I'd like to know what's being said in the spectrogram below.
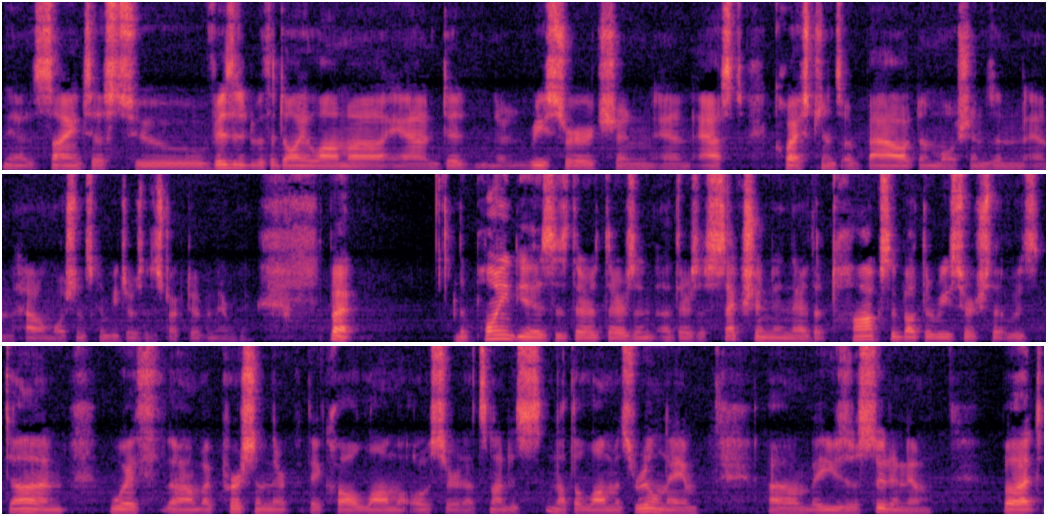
you know, scientists who visited with the Dalai Lama and did research and, and asked questions about emotions and, and how emotions can be just destructive and everything. But the point is, is there, there's, an, uh, there's a section in there that talks about the research that was done with um, a person they call Lama Oser. That's not, his, not the Lama's real name. Um, they use a pseudonym. But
